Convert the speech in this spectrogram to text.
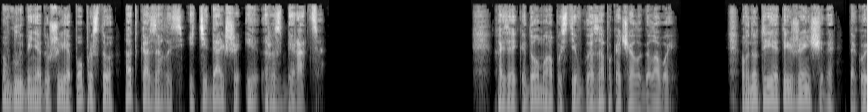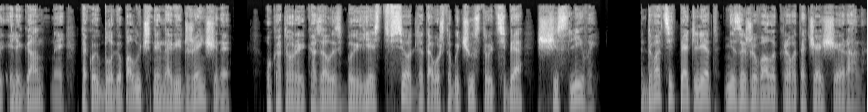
В глубине души я попросту отказалась идти дальше и разбираться. Хозяйка дома, опустив глаза, покачала головой. Внутри этой женщины, такой элегантной, такой благополучной на вид женщины, у которой, казалось бы, есть все для того, чтобы чувствовать себя счастливой, двадцать пять лет не заживала кровоточащая рана.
